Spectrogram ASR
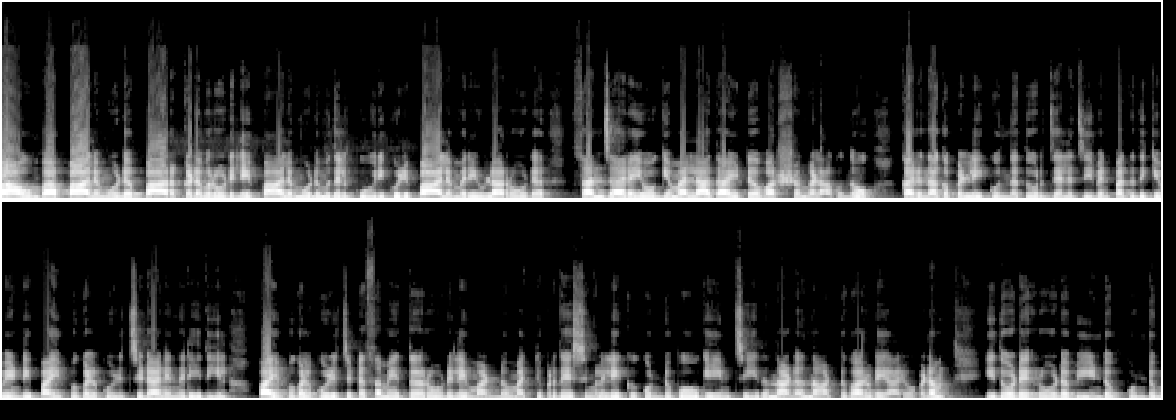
പാവുമ്പ പാലമൂട് പാറക്കടവ് റോഡിലെ പാലമൂട് മുതൽ കൂരിക്കുഴി പാലം വരെയുള്ള റോഡ് സഞ്ചാരയോഗ്യമല്ലാതായിട്ട് വർഷങ്ങളാകുന്നു. കരുനാഗപ്പള്ളി കുന്നത്തൂർ ജലജീവൻ പദ്ധതിക്ക് വേണ്ടി പൈപ്പുകൾ കുഴിച്ചിടാൻ എന്ന രീതിയിൽ പൈപ്പുകൾ കുഴിച്ചിട്ട സമയത്ത് റോഡിലെ മണ്ണ് മറ്റു പ്രദേശങ്ങളിലേക്ക് കൊണ്ടുപോവുകയും ചെയ്തെന്നാണ് നാട്ടുകാരുടെ ആരോപണം. ഇതോടെ റോഡ് വീണ്ടും കുണ്ടും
